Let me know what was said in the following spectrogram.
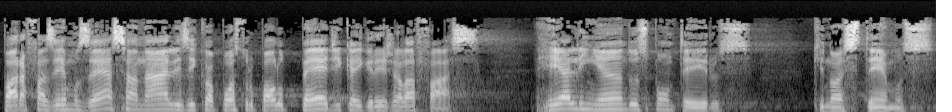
para fazermos essa análise que o apóstolo Paulo pede que a igreja lá faça realinhando os ponteiros que nós temos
